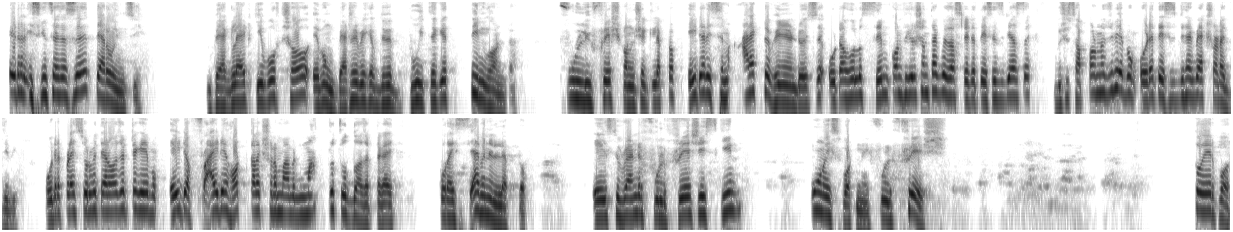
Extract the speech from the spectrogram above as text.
এটার স্ক্রিন সাইজ আছে তেরো ইঞ্চি। ব্যাকলাইট কিবোর্ড সহ এবং ব্যাটারি ব্যাকআপ দেবে দুই থেকে তিন ঘণ্টা। ফুললি ফ্রেশ কন্ডিশন ল্যাপটপ এইটারই সেম আরেকটা ভেরিয়েন্ট রয়েছে, ওটা হলো সেম কনফিগারেশন থাকবে জাস্ট এটাতে এসএসডি আছে দুশো ছাপ্পান্ন জিবি এবং ওইটাতে এসএসডি থাকবে একশো আঠাশ জিবি ওটার প্রাইস চলবে তেরো হাজার টাকা এবং এইটা ফ্রাইডে হট কালেকশনে পাবেন মাত্র চোদ্দ হাজার টাকায় কোরাই সেভেনের ল্যাপটপ এই ব্র্যান্ডের ফুল ফ্রেশ স্কিন কোনো স্পট নেই ফুল ফ্রেশ তো এরপর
